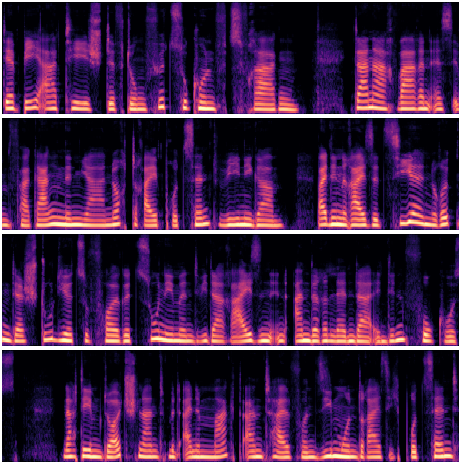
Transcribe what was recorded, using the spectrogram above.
der BAT Stiftung für Zukunftsfragen. Danach waren es im vergangenen Jahr noch drei Prozent weniger. Bei den Reisezielen rücken der Studie zufolge zunehmend wieder Reisen in andere Länder in den Fokus. Nachdem Deutschland mit einem Marktanteil von 37 Prozent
